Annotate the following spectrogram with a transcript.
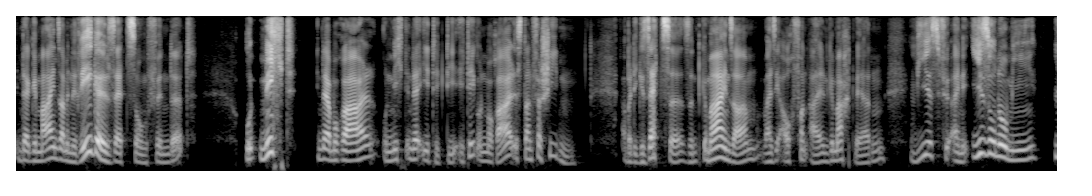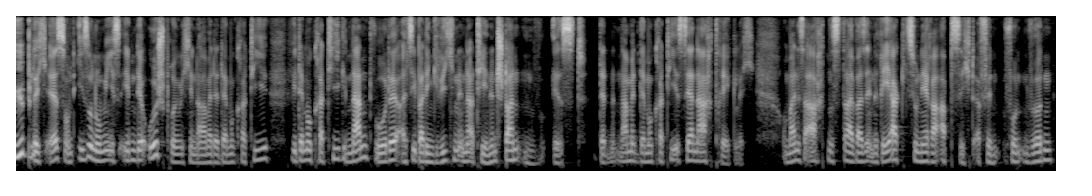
in der gemeinsamen Regelsetzung findet und nicht in der Moral und nicht in der Ethik. Die Ethik und Moral ist dann verschieden. Aber die Gesetze sind gemeinsam, weil sie auch von allen gemacht werden, wie es für eine Isonomie üblich ist. Und Isonomie ist eben der ursprüngliche Name der Demokratie, wie Demokratie genannt wurde, als sie bei den Griechen in Athen entstanden ist. Der Name Demokratie ist sehr nachträglich und meines Erachtens teilweise in reaktionärer Absicht erfunden würden,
